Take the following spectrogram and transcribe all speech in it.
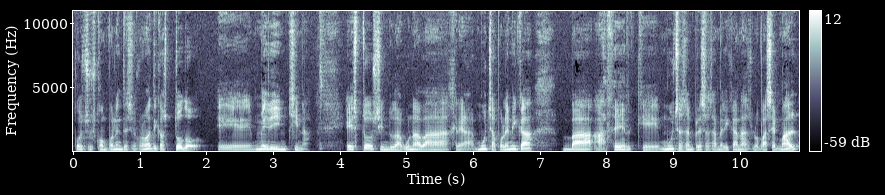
con sus componentes informáticos, todo eh, made in China. Esto sin duda alguna va a generar mucha polémica, va a hacer que muchas empresas americanas lo pasen mal.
